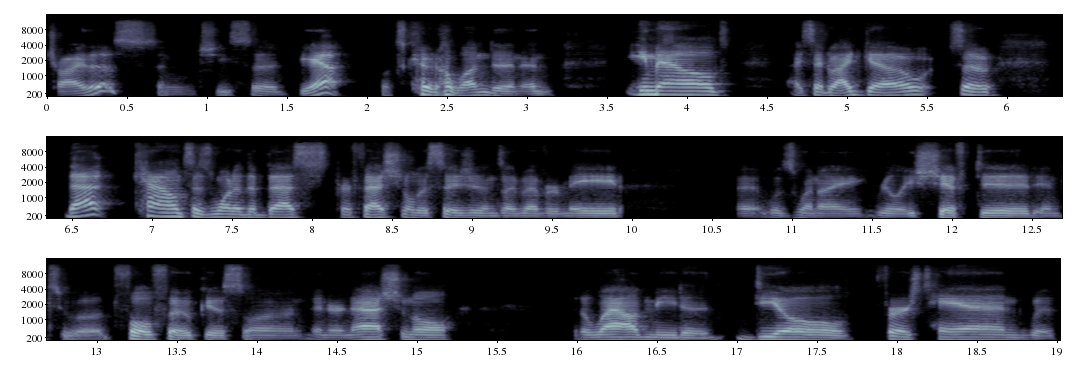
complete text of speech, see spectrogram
try this? And she said, Yeah, let's go to London. And emailed. I said, well, I'd go. So that counts as one of the best professional decisions I've ever made. It was when I really shifted into a full focus on international. It allowed me to deal firsthand with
